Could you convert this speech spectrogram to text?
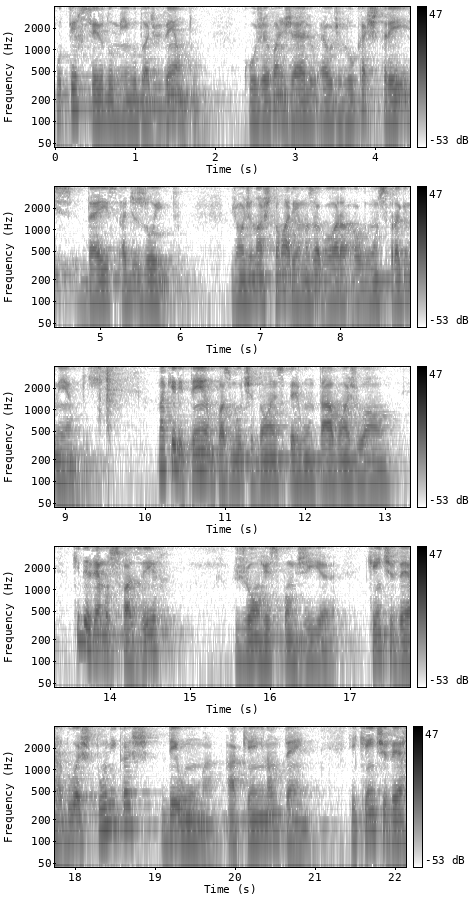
o terceiro domingo do Advento, cujo evangelho é o de Lucas 3, 10 a 18, de onde nós tomaremos agora alguns fragmentos. Naquele tempo, as multidões perguntavam a João: Que devemos fazer? João respondia: quem tiver duas túnicas, dê uma a quem não tem, e quem tiver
